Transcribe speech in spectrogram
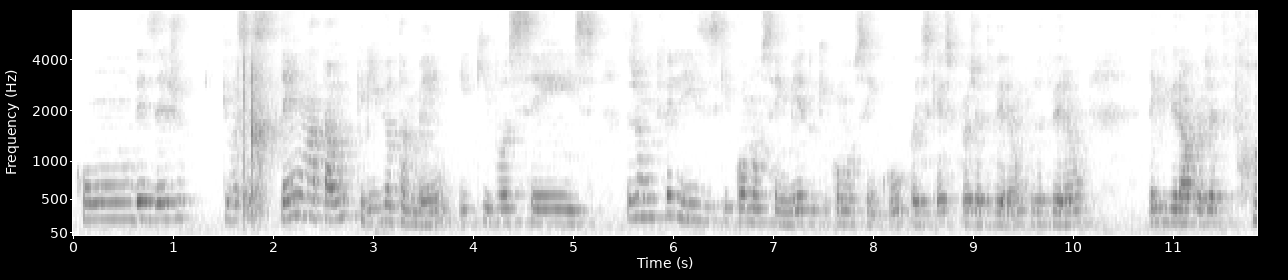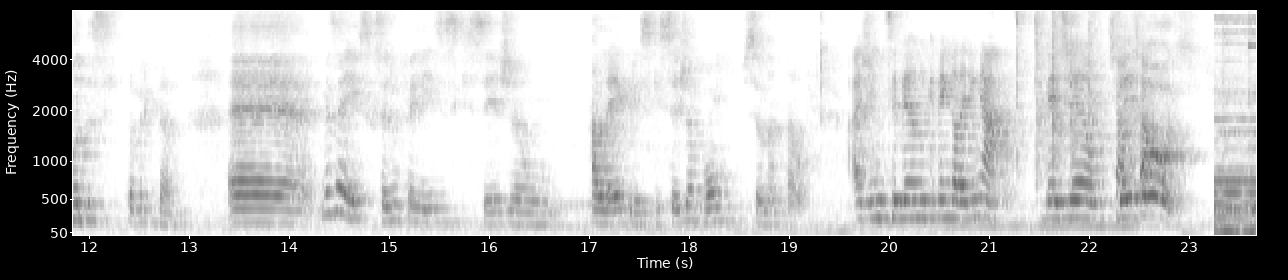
com um desejo que vocês tenham um Natal incrível também e que vocês sejam muito felizes, que comam sem medo, que comam sem culpa. Esquece o Projeto Verão. O Projeto Verão tem que virar o Projeto Foda-se. Tô brincando. É, Mas é isso. Que sejam felizes, que sejam alegres, que seja bom o seu Natal. A gente se vê ano que vem, galerinha. Beijão. Tchau, tchau. Beijos!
